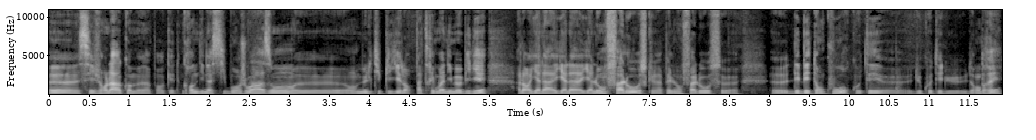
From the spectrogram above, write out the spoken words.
euh, ces gens-là, comme n'importe quelle grande dynastie bourgeoise, ont, euh, multiplié leur patrimoine immobilier. Alors il y a, l'omphalos, ce que j'appelle l'omphalos euh, des Bétancourt, du côté d'André,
